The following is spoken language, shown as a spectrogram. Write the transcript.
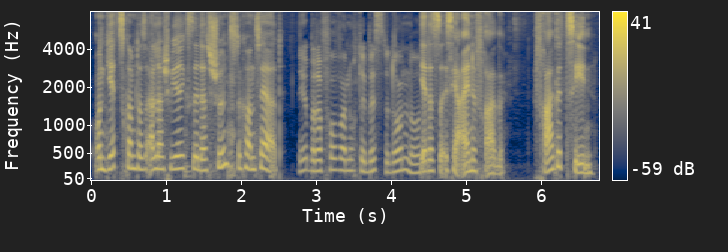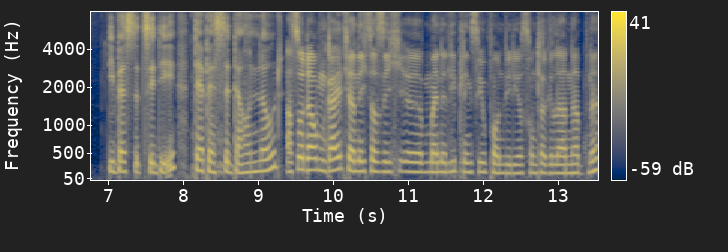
Und jetzt kommt das Allerschwierigste, das schönste Konzert. Ja, aber davor war noch der beste Download. Ja, das ist ja eine Frage. Frage 10. Die beste CD, der beste Download. Ach so, darum galt ja nicht, dass ich äh, meine Lieblings-YouPorn-Videos runtergeladen habe, ne?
